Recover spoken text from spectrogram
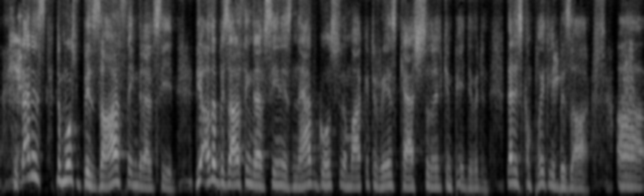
that is the most bizarre thing that I've seen. The other bizarre thing that I've seen is NAB goes to the market to raise cash so that it can pay dividend. That is completely bizarre. Uh,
